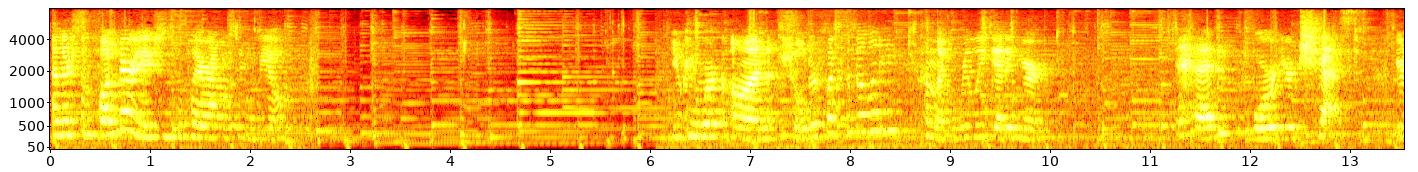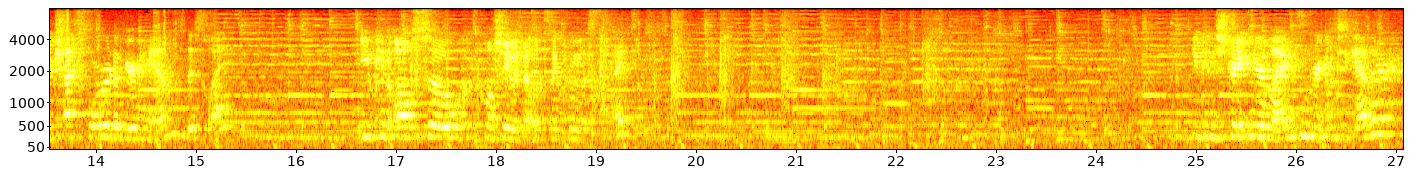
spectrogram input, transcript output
And there's some fun variations to play around with in wheel. You can work on shoulder flexibility and like really getting your head forward, your chest, your chest forward of your hands this way. You can also, I'll show you what that looks like from this side. You can straighten your legs and bring them together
